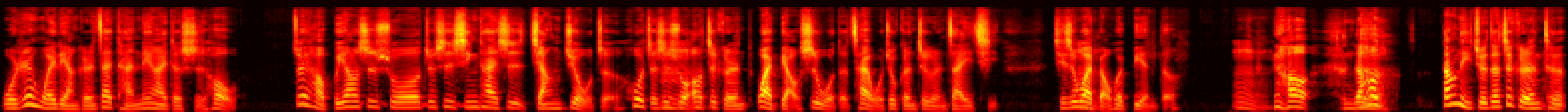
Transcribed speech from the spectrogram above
我认为两个人在谈恋爱的时候，最好不要是说就是心态是将就着，或者是说哦，这个人外表是我的菜，我就跟这个人在一起。其实外表会变的，嗯。然后，然后当你觉得这个人可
